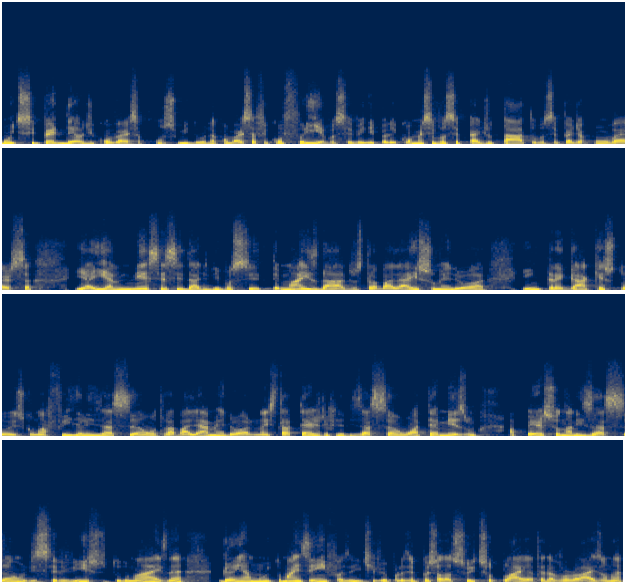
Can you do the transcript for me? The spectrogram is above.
muito se perdeu de conversa com o consumidor. A conversa ficou fria. Você vende pelo e-commerce e você perde o tato, você perde a conversa. E aí a necessidade de você ter mais dados, trabalhar isso melhor, entregar questões como a fidelização, ou trabalhar melhor na estratégia de fidelização, ou até mesmo a personalização de serviços e tudo mais, né, ganha muito mais ênfase. A gente viu, por exemplo, o pessoal da Suite Supply, até da Verizon, né,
